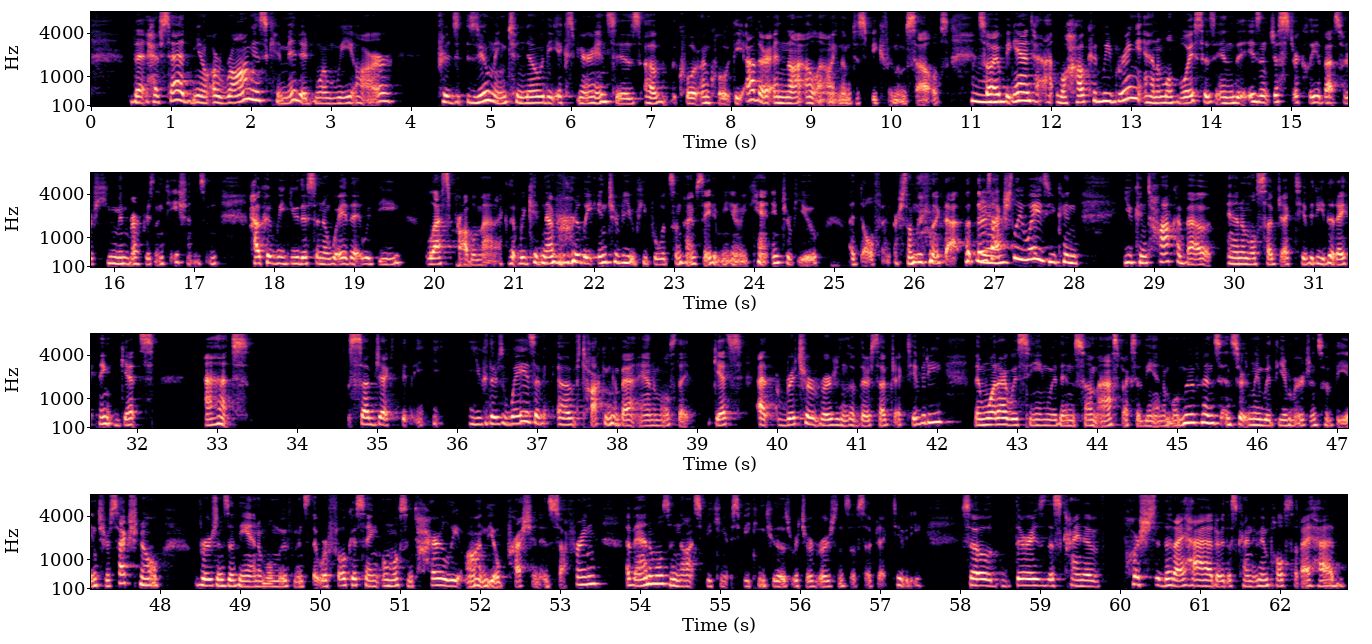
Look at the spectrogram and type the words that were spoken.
that have said, you know, a wrong is committed when we are presuming to know the experiences of the quote unquote the other and not allowing them to speak for themselves. Mm-hmm. So I hmm. began to ask, well, how could we bring animal voices in that isn't just strictly about sort of human representations? And how could we do this in a way that would be less problematic that we could never really interview people would sometimes say to me you know you can't interview a dolphin or something like that but there's yeah. actually ways you can you can talk about animal subjectivity that i think gets at subject you there's ways of, of talking about animals that gets at richer versions of their subjectivity than what I was seeing within some aspects of the animal movements, and certainly with the emergence of the intersectional versions of the animal movements that were focusing almost entirely on the oppression and suffering of animals and not speaking speaking to those richer versions of subjectivity. So there is this kind of push that I had, or this kind of impulse that I had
